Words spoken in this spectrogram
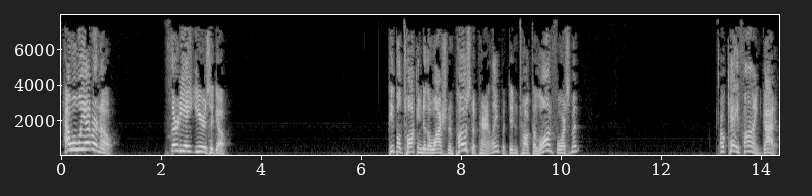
How will we ever know? 38 years ago. People talking to the Washington Post apparently, but didn't talk to law enforcement. Okay, fine, got it.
